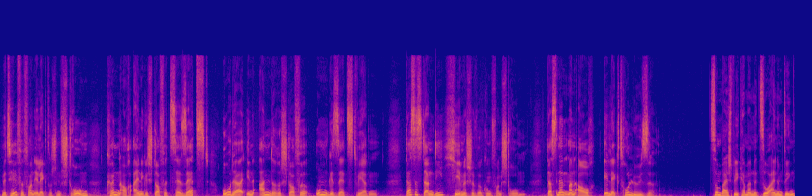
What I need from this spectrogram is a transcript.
Mit Hilfe von elektrischem Strom können auch einige Stoffe zersetzt oder in andere Stoffe umgesetzt werden. Das ist dann die chemische Wirkung von Strom. Das nennt man auch Elektrolyse. Zum Beispiel kann man mit so einem Ding,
